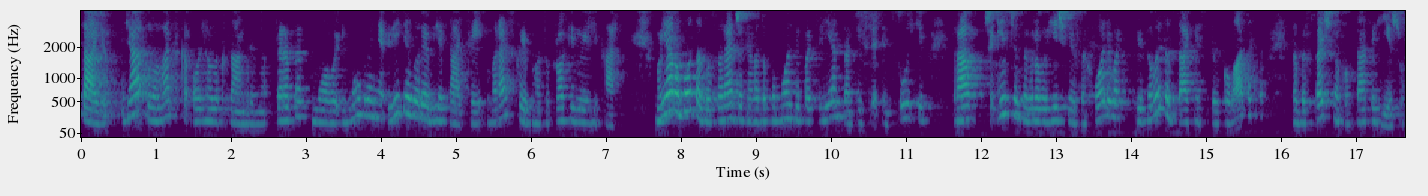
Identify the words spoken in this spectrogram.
Вітаю! Я Логацька Ольга Олександрівна, терапевт мови і мовлення відділу реабілітації Вараської багатопрофільної лікарні. Моя робота зосереджена на допомозі пацієнтам після інсультів, травм чи інших неврологічних захворювань відновити здатність спілкуватися та безпечно ковтати їжу.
